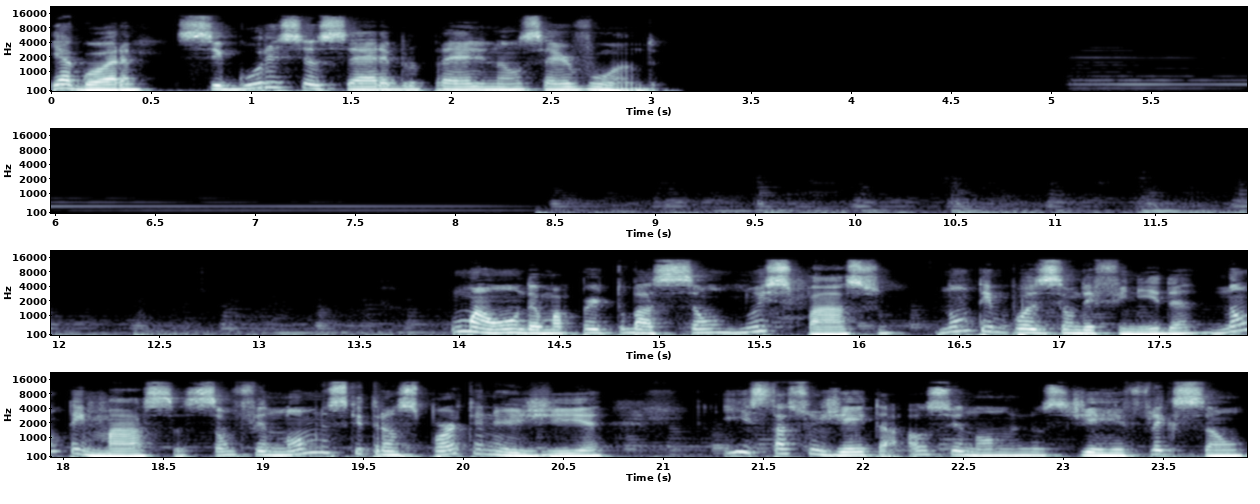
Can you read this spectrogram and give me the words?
E agora, segure seu cérebro para ele não sair voando. Uma onda é uma perturbação no espaço, não tem posição definida, não tem massa, são fenômenos que transportam energia e está sujeita aos fenômenos de reflexão,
